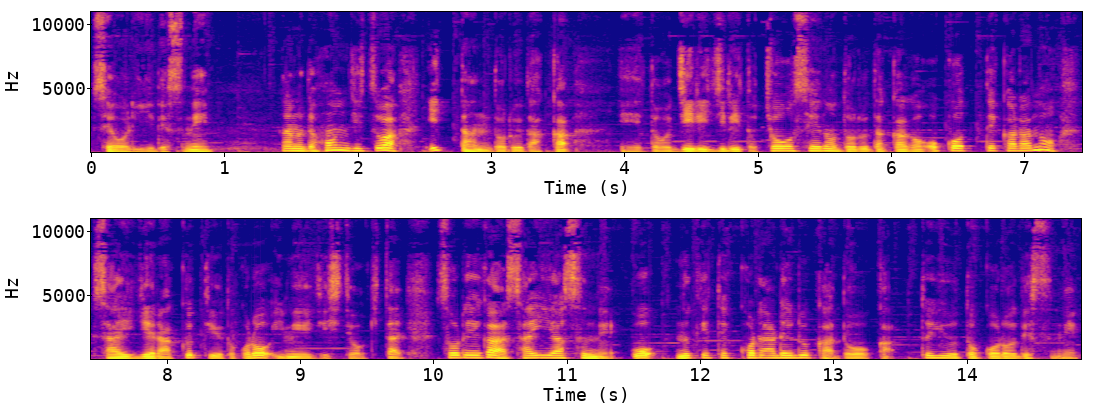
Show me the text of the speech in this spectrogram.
セオリーですね。なので本日は一旦ドル高、えっ、ー、と、じりじりと調整のドル高が起こってからの再下落っていうところをイメージしておきたい。それが最安値を抜けてこられるかどうかというところですね。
